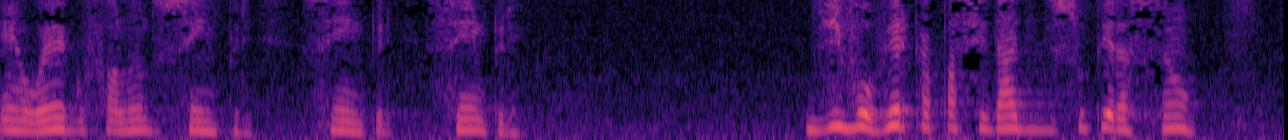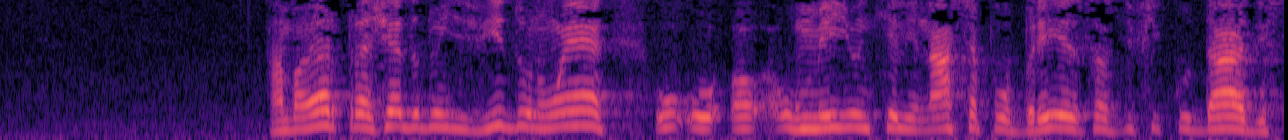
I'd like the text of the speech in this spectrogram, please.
É o ego falando sempre, sempre, sempre desenvolver capacidade de superação. A maior tragédia do indivíduo não é o, o, o, meio em que ele nasce, a pobreza, as dificuldades.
